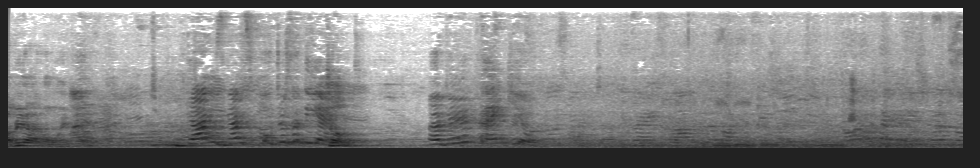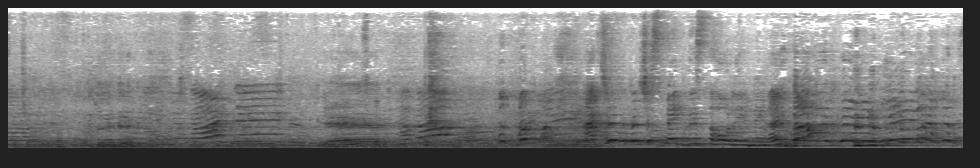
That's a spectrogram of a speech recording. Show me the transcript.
अभी आ रहा हूँ वहीं Guys, guys, photos at the end. चलो Okay, thank you. ये भी interview yeah. Actually, we could just make this the whole evening, right? Karthik, yes!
